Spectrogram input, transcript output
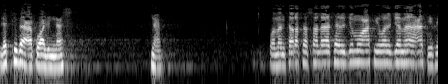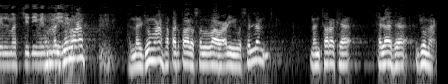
لا اتباع أقوال الناس. نعم. ومن ترك صلاة الجمعة والجماعة في المسجد من أما الجمعة أما الجمعة فقد قال صلى الله عليه وسلم من ترك ثلاث جمع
